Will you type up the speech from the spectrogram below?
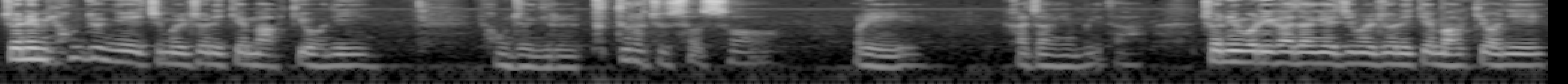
주님, 형중이의 짐을 주님께 맡기오니 형중이를 붙들어 주소서. 우리 가정입니다. 주님, 우리 가정의 짐을 주님께 맡기오니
